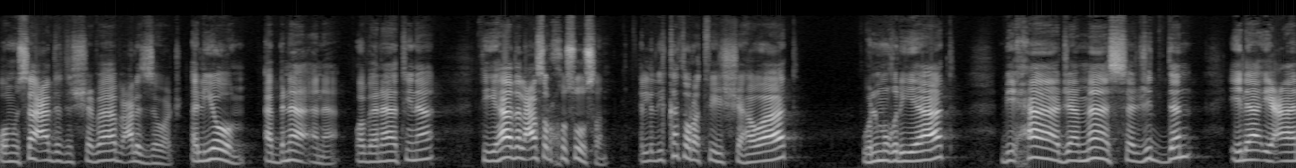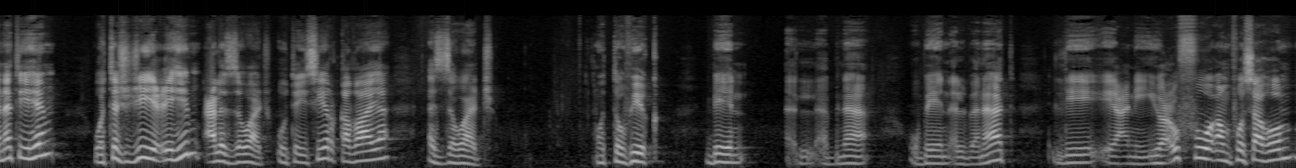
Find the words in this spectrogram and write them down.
ومساعدة الشباب على الزواج. اليوم أبناءنا وبناتنا في هذا العصر خصوصا الذي كثرت فيه الشهوات والمغريات بحاجة ماسة جدا إلى إعانتهم وتشجيعهم على الزواج وتيسير قضايا الزواج والتوفيق بين الأبناء وبين البنات ليعني يعفوا أنفسهم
